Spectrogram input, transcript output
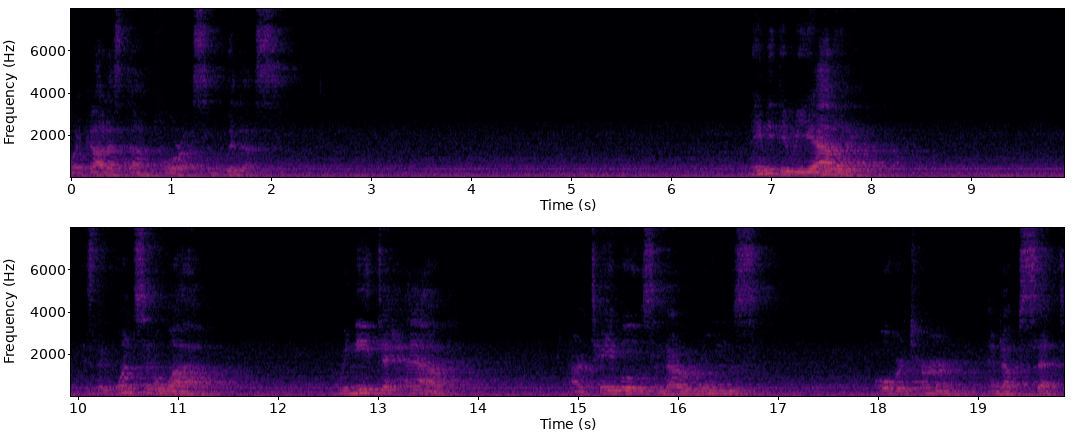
what God has done for us and with us. Maybe the reality is that once in a while, we need to have our tables and our rooms overturned and upset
